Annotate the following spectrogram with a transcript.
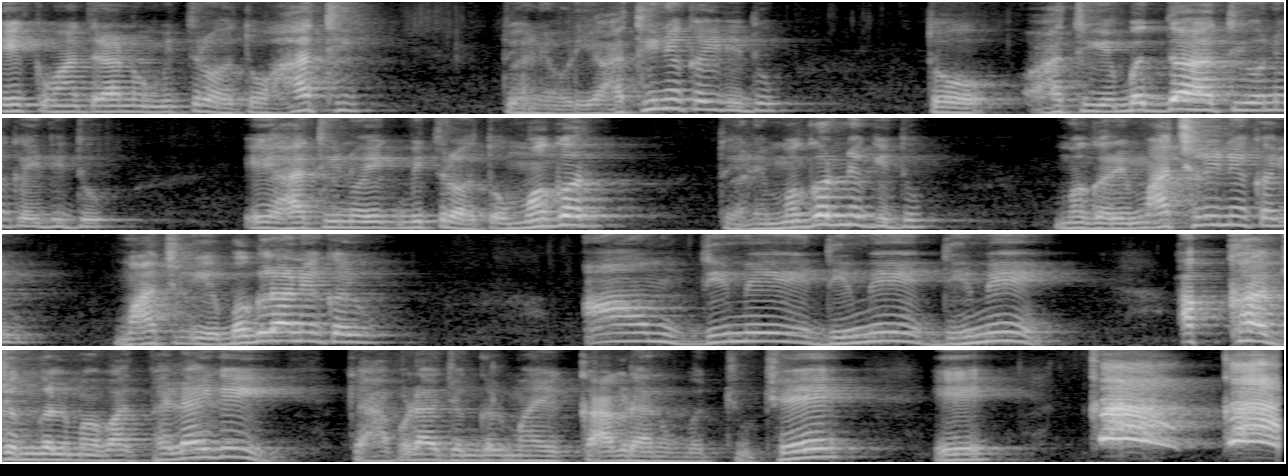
એક વાંદરાનો મિત્ર હતો હાથી, તો એણે વળી હાથીને કહી દીધું. તો હાથીએ બધા હાથીઓને કહી દીધું. એ હાથીનો એક મિત્ર હતો મગર, તો એણે મગરને કીધું. મગરે માછલીને કહ્યું, માછલીએ બગલાને કહ્યું. આમ ધીમે ધીમે ધીમે આખા જંગલમાં વાત ફેલાઈ ગઈ કે આપણા જંગલમાં એક કાગડાનું બચ્ચું છે. એ કા કા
